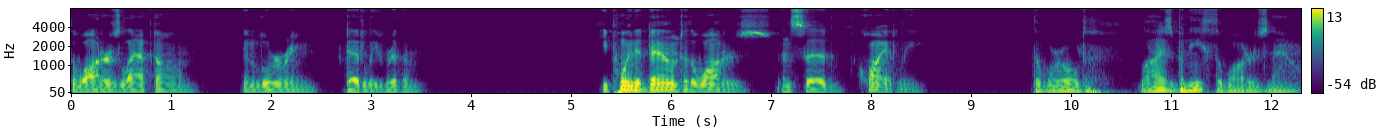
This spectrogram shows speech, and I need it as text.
The waters lapped on in luring, deadly rhythm. He pointed down to the waters and said quietly, The world lies beneath the waters now.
